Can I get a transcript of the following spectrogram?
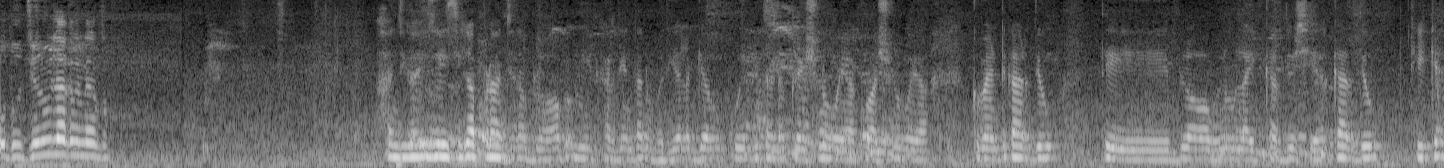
ਉਹ ਦੂਜੇ ਨੂੰ ਵੀ ਲੈ ਕੇ ਦੇਣਾ ਤੂੰ। ਹਾਂਜੀ ਗਾਈਜ਼ ਇਹ ਸੀਗਾ ਆਪਣਾ ਅੱਜ ਦਾ ਬਲੌਗ ਉਮੀਦ ਕਰਦੇ ਹਾਂ ਤੁਹਾਨੂੰ ਵਧੀਆ ਲੱਗਿਆ ਹੋਊ। ਕੋਈ ਵੀ ਤੁਹਾਡਾ ਪ੍ਰਸ਼ਨ ਹੋਇਆ ਕੁਐਸਚਨ ਹੋਇਆ ਕਮੈਂਟ ਕਰ ਦਿਓ ਤੇ ਬਲੌਗ ਨੂੰ ਲਾਈਕ ਕਰ ਦਿਓ ਸ਼ੇਅਰ ਕਰ ਦਿਓ। ਠੀਕ ਹੈ?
